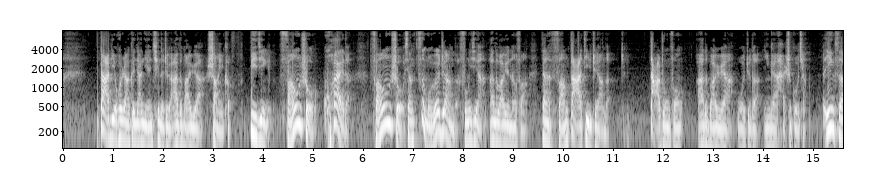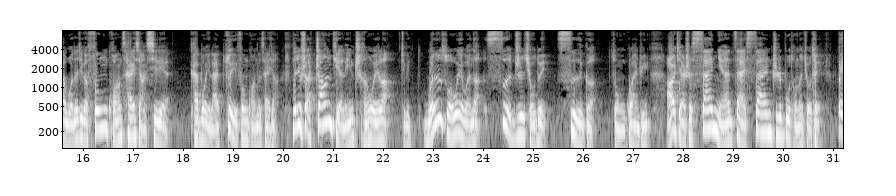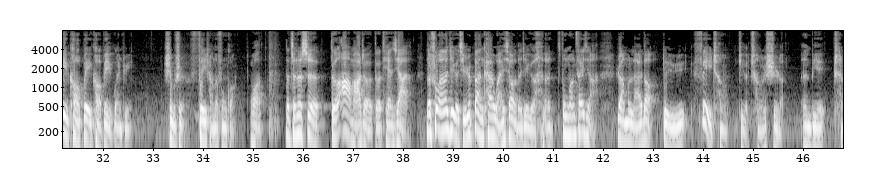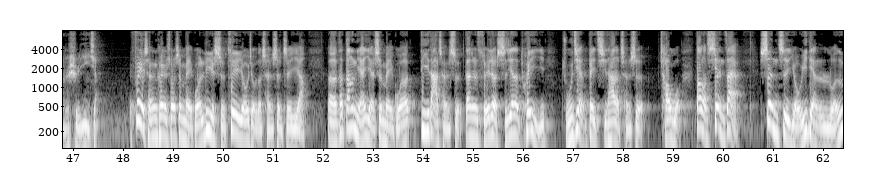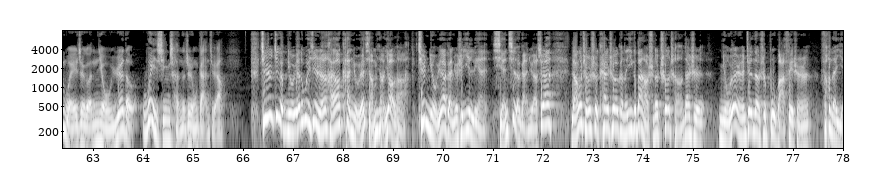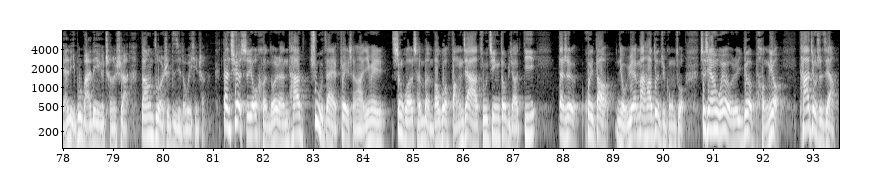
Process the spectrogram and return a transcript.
大帝会让更加年轻的这个阿德巴约啊上一课。毕竟防守快的。防守像字母哥这样的锋线啊，阿德巴约能防，但防大帝这样的这个大中锋阿德巴约啊，我觉得应该还是够呛。因此啊，我的这个疯狂猜想系列开播以来最疯狂的猜想，那就是啊，张铁林成为了这个闻所未闻的四支球队四个总冠军，而且是三年在三支不同的球队背靠背靠背冠军，是不是非常的疯狂？哇！那真的是得二马者得天下呀！那说完了这个其实半开玩笑的这个 呃疯狂猜想啊，让我们来到对于费城这个城市的 NBA 城市印象。费城可以说是美国历史最悠久的城市之一啊，呃，它当年也是美国第一大城市，但是随着时间的推移，逐渐被其他的城市超过，到了现在。甚至有一点沦为这个纽约的卫星城的这种感觉啊，其实这个纽约的卫星人还要看纽约想不想要他。其实纽约感觉是一脸嫌弃的感觉。虽然两个城市开车可能一个半小时的车程，但是纽约人真的是不把费城人放在眼里，不把那个城市啊当做是自己的卫星城。但确实有很多人他住在费城啊，因为生活的成本包括房价、租金都比较低，但是会到纽约曼哈顿去工作。之前我有一个朋友，他就是这样。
